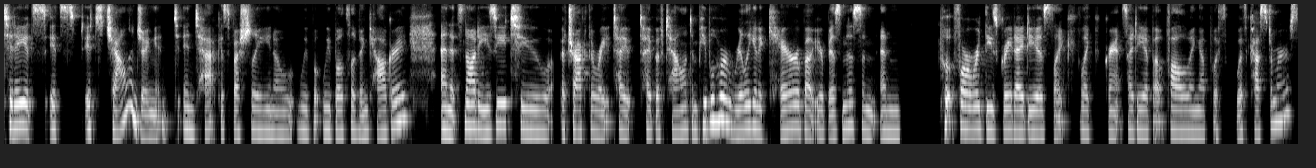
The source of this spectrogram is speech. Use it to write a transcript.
Today, it's it's it's challenging in, in tech, especially you know we we both live in Calgary, and it's not easy to attract the right type type of talent and people who are really going to care about your business and and put forward these great ideas like like grant's idea about following up with with customers.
